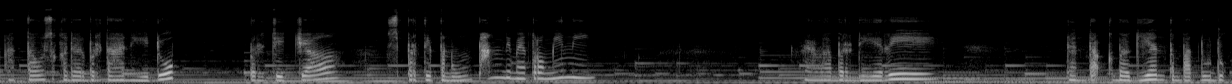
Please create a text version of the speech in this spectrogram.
Atau sekadar bertahan hidup, berjejal seperti penumpang di metro mini. Rela berdiri dan tak kebagian tempat duduk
